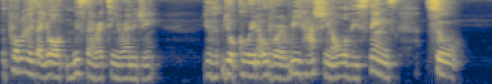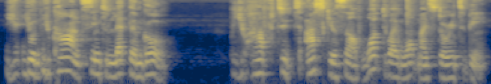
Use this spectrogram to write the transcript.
The problem is that you're misdirecting your energy. You're, you're going over, rehashing all of these things. So, you, you, you can't seem to let them go. But you have to, to ask yourself, what do I want my story to be?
